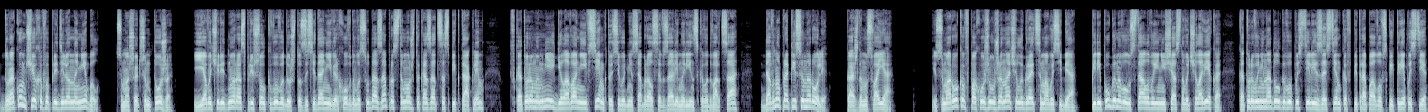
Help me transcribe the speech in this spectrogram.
Дураком Чехов определенно не был, сумасшедшим тоже, и я в очередной раз пришел к выводу, что заседание Верховного суда запросто может оказаться спектаклем, в котором и мне, и Геловане, и всем, кто сегодня собрался в зале Мариинского дворца, давно прописаны роли, каждому своя. И Сумароков, похоже, уже начал играть самого себя, перепуганного, усталого и несчастного человека, которого ненадолго выпустили из застенков Петропавловской крепости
